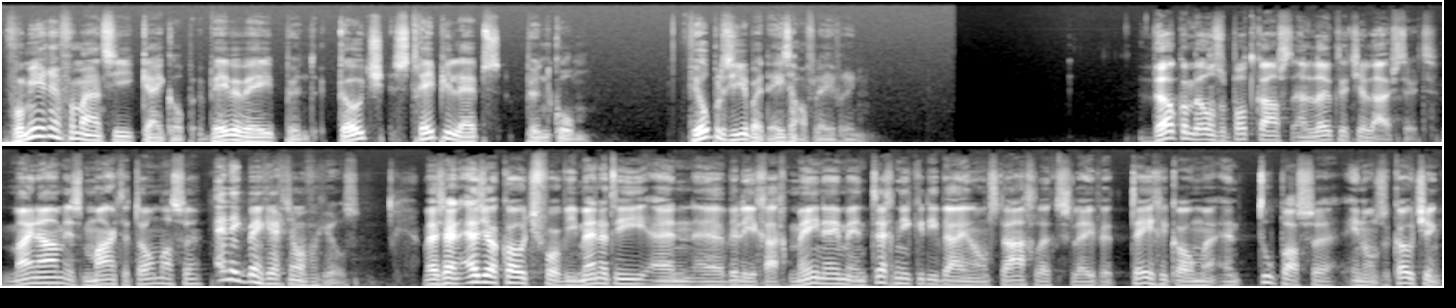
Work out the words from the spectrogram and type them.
Voor meer informatie kijk op www.coach-labs.com. Veel plezier bij deze aflevering. Welkom bij onze podcast en leuk dat je luistert. Mijn naam is Maarten Thomassen. En ik ben Gert-Jan van Gils. Wij zijn Agile Coach voor Humanity en eh, willen je graag meenemen in technieken die wij in ons dagelijks leven tegenkomen en toepassen in onze coaching.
